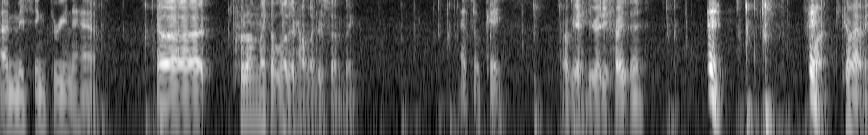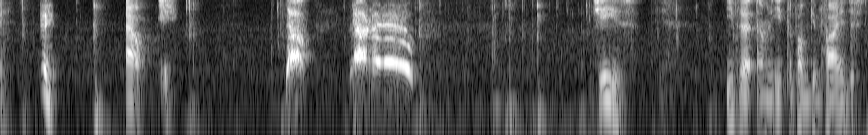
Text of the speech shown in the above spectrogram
I'm missing three and a half. Uh, put on like a leather helmet or something. That's okay. Okay, you ready to fight then? Eh. Come on, come at me. Eh. Ow. No! No! No! No! No! Jeez. Eat that. I'm gonna eat the pumpkin pie and just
